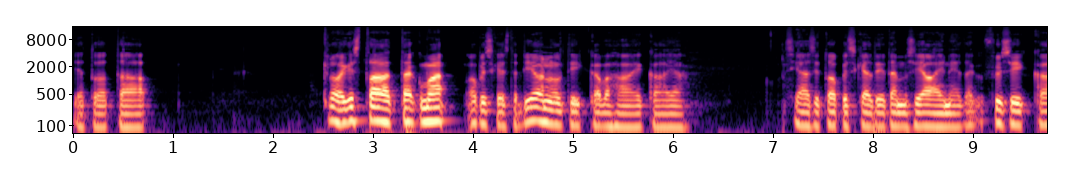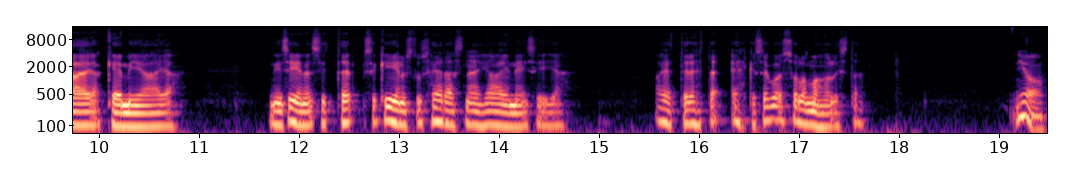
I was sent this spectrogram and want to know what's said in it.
Ja tota, kyllä oikeastaan, että kun mä opiskelin sitä bioanalytiikkaa vähän aikaa ja siellä sitten opiskeltiin tämmöisiä aineita fysiikkaa ja kemiaa ja niin siinä sitten se kiinnostus heräsi näihin aineisiin ja ajattelin, että ehkä se voisi olla mahdollista. Joo,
